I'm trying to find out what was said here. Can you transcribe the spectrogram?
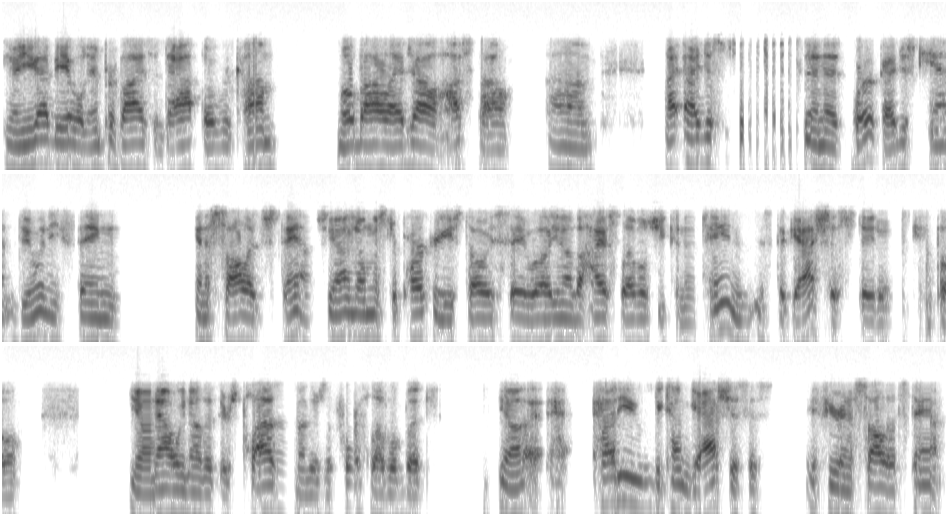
You know, you got to be able to improvise, adapt, overcome, mobile, agile, hostile. Um, I, I just, and at work, I just can't do anything in a solid stance. You know, I know Mr. Parker used to always say, well, you know, the highest levels you can attain is the gaseous state of Kenpo. You know, now we know that there's plasma, there's a fourth level, but, you know, how do you become gaseous if you're in a solid stance?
